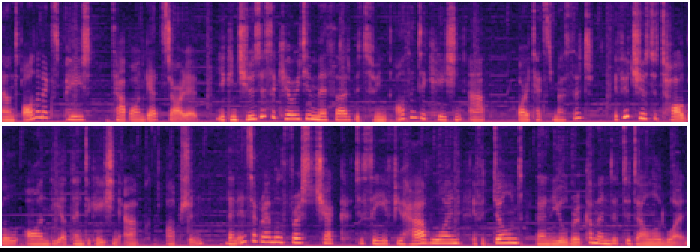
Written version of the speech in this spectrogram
and on the next page, tap on Get Started. You can choose your security method between authentication app or text message. If you choose to toggle on the authentication app option, then Instagram will first check to see if you have one. If you don't, then you'll be recommended to download one.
